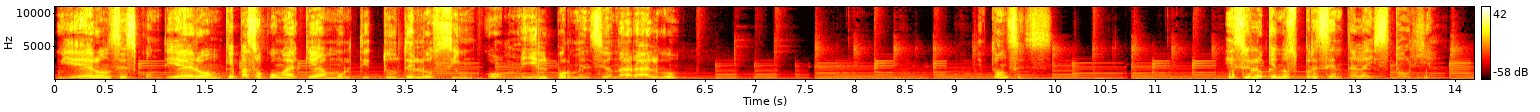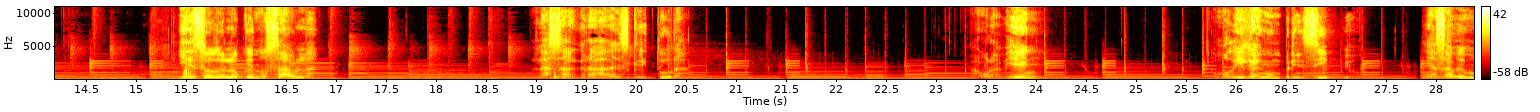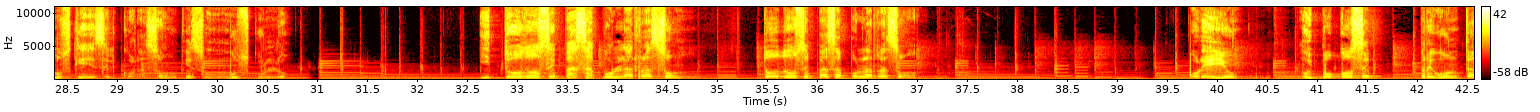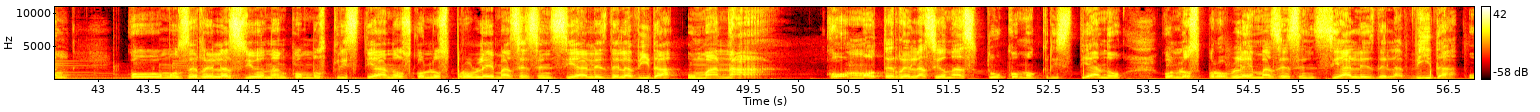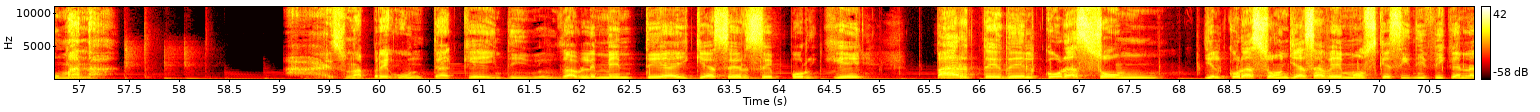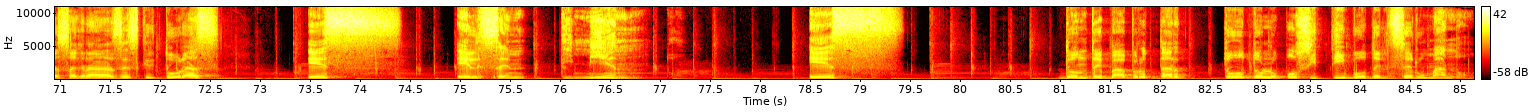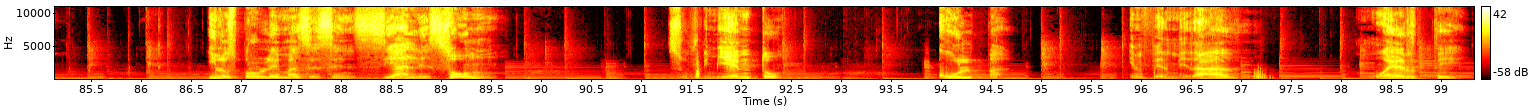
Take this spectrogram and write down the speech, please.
Huyeron, se escondieron. ¿Qué pasó con aquella multitud de los cinco mil, por mencionar algo? Entonces, eso es lo que nos presenta la historia. Y eso de lo que nos habla la Sagrada Escritura. Ahora bien, como dije en un principio, ya sabemos que es el corazón, que es un músculo. Y todo se pasa por la razón. Todo se pasa por la razón. Por ello, muy pocos se preguntan cómo se relacionan como cristianos con los problemas esenciales de la vida humana. ¿Cómo te relacionas tú como cristiano con los problemas esenciales de la vida humana? Ah, es una pregunta que indudablemente hay que hacerse porque parte del corazón, y el corazón ya sabemos qué significa en las Sagradas Escrituras, es el sentimiento, es donde va a brotar todo lo positivo del ser humano. Y los problemas esenciales son sufrimiento, culpa, enfermedad, muerte,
